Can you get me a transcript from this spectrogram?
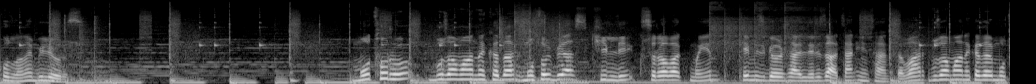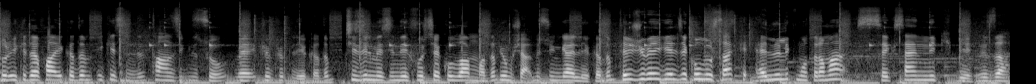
kullanabiliyoruz. Motoru bu zamana kadar motor biraz kirli kusura bakmayın. Temiz görselleri zaten internette var. Bu zamana kadar motoru iki defa yıkadım. İkisini de tanzikli su ve köpükle yıkadım. Çizilmesin diye fırça kullanmadım. Yumuşak bir süngerle yıkadım. Tecrübeye gelecek olursak 50'lik motor ama 80'lik bir hıza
